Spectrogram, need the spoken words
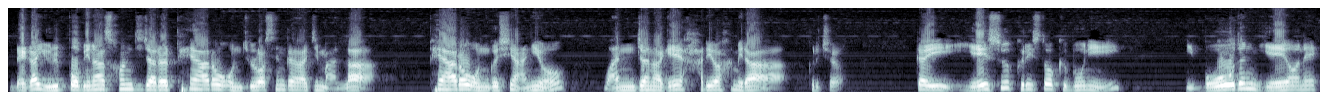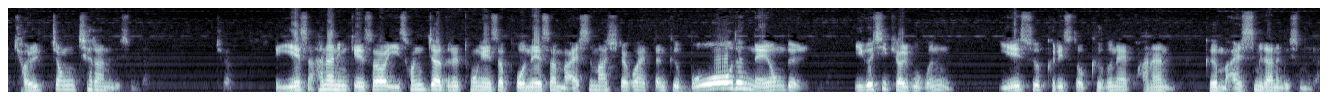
내가 율법이나 선지자를 폐하러 온 줄로 생각하지 말라. 폐하러 온 것이 아니요 완전하게 하려 함이라. 그렇죠? 그러니까 이 예수 그리스도 그분이 이 모든 예언의 결정체라는 것입니다. 그렇죠? 하나님께서 이 선자들을 통해서 보내서 말씀하시려고 했던 그 모든 내용들 이것이 결국은 예수 그리스도 그분에 관한 그 말씀이라는 것입니다.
